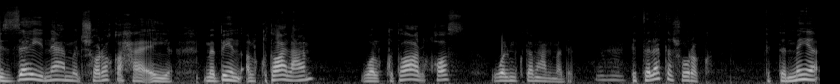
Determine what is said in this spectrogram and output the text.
إزاي نعمل شراكة حقيقية ما بين القطاع العام والقطاع الخاص والمجتمع المدني. الثلاثه شركاء في التنمية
